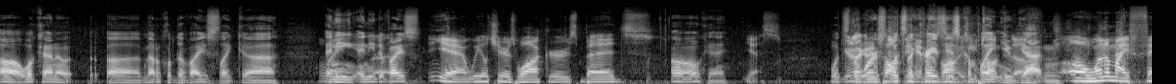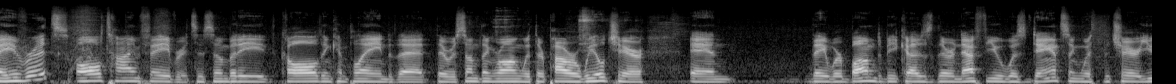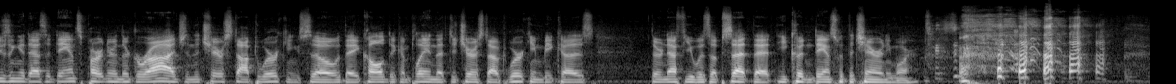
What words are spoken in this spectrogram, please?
Oh, what kind of uh, medical device? Like uh, any Like, any uh, device? Yeah, wheelchairs, walkers, beds. Oh, okay. Yes. What's You're the worst? What's the him as long craziest as you complaint you've gotten? Oh, one of my favorites, all-time favorites, is somebody called and complained that there was something wrong with their power wheelchair, and they were bummed because their nephew was dancing with the chair, using it as a dance partner in their garage, and the chair stopped working. So they called to complain that the chair stopped working because their nephew was upset that he couldn't dance with the chair anymore.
